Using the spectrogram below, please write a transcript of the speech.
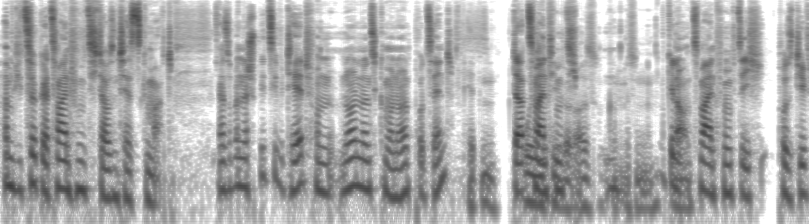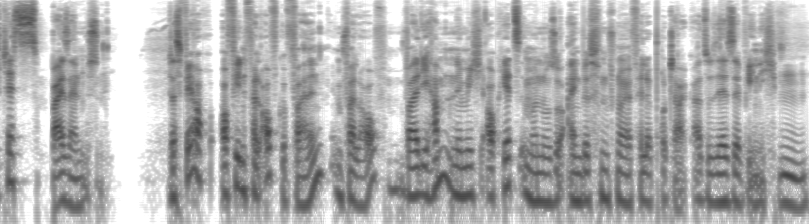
haben die ca. 52.000 Tests gemacht. Also bei einer Spezifität von 99,9 Prozent Hätten Da positive 52 rauskommen müssen. ne? genau, 52 Positivtests bei sein müssen. Das wäre auch auf jeden Fall aufgefallen im Verlauf, weil die haben nämlich auch jetzt immer nur so ein bis fünf neue Fälle pro Tag, also sehr, sehr wenig. Mhm.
